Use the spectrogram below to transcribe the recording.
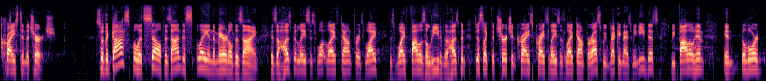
Christ in the church. So the gospel itself is on display in the marital design. As a husband lays his life down for his wife, his wife follows the lead of the husband, just like the church in Christ. Christ lays his life down for us. We recognize we need this, we follow him, and the Lord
